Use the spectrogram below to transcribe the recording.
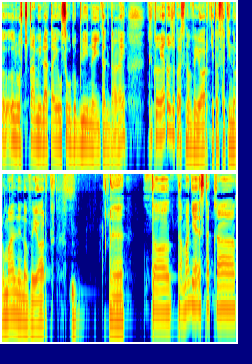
różdżkami latają, są gobliny i tak dalej. Tylko ja to, że to jest Nowy Jork i to jest taki normalny Nowy Jork, e, to ta magia jest taka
